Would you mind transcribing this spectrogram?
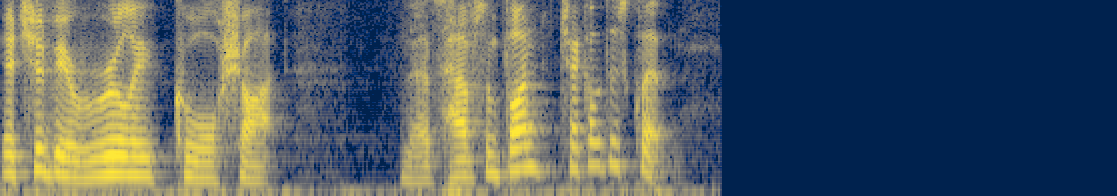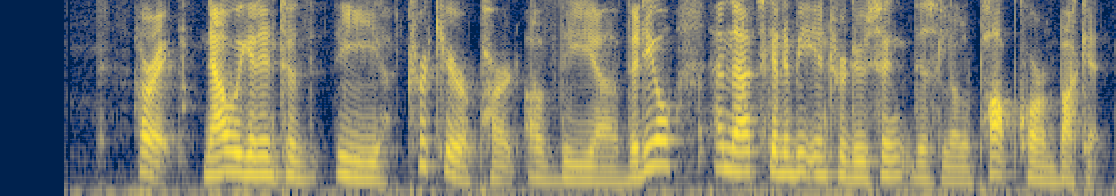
It should be a really cool shot. Let's have some fun. Check out this clip. All right, now we get into the trickier part of the uh, video, and that's going to be introducing this little popcorn bucket.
